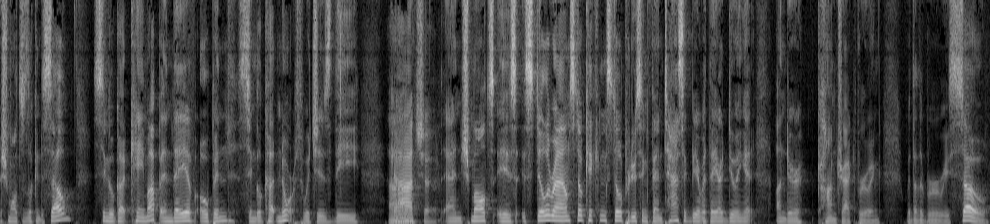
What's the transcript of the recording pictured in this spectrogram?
Schmaltz was looking to sell. Single Cut came up and they have opened Single Cut North, which is the um, Gotcha. and Schmaltz is, is still around, still kicking, still producing fantastic beer, but they are doing it under contract brewing with other breweries. So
